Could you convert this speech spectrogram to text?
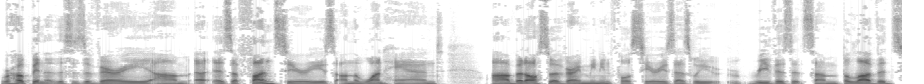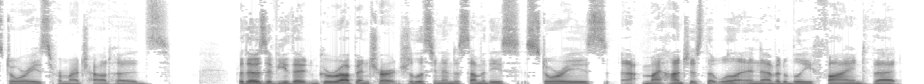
we're hoping that this is a very, um, is a fun series on the one hand, uh, but also a very meaningful series as we revisit some beloved stories from our childhoods. For those of you that grew up in church, listening to some of these stories, uh, my hunch is that we'll inevitably find that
